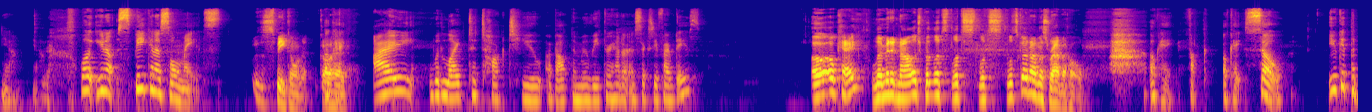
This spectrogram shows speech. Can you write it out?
Yeah, yeah. Well, you know, speaking of soulmates, speak on it. Go okay. ahead. I would like to talk to you about the movie 365 Days. Oh, okay. Limited knowledge, but let's let's let's let's go down this rabbit hole. okay, fuck. Okay, so you get the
